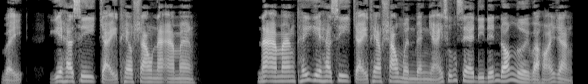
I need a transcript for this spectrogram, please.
Vậy, Gehazi chạy theo sau Naaman. Naaman thấy Gehazi chạy theo sau mình bèn nhảy xuống xe đi đến đón người và hỏi rằng,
